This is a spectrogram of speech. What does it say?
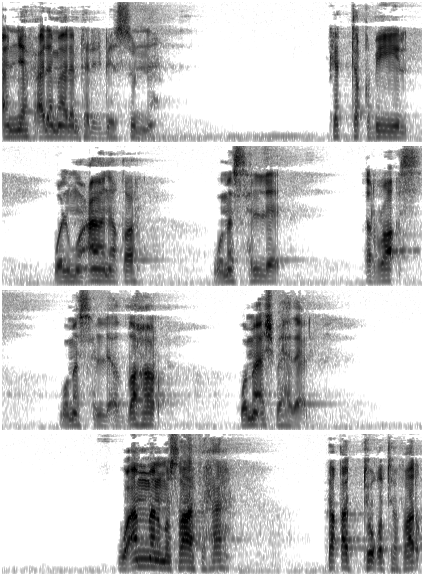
أن يفعل ما لم ترد به السنة كالتقبيل والمعانقة ومسح الرأس ومسح الظهر وما أشبه ذلك. وأما المصافحة فقد تغتفر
